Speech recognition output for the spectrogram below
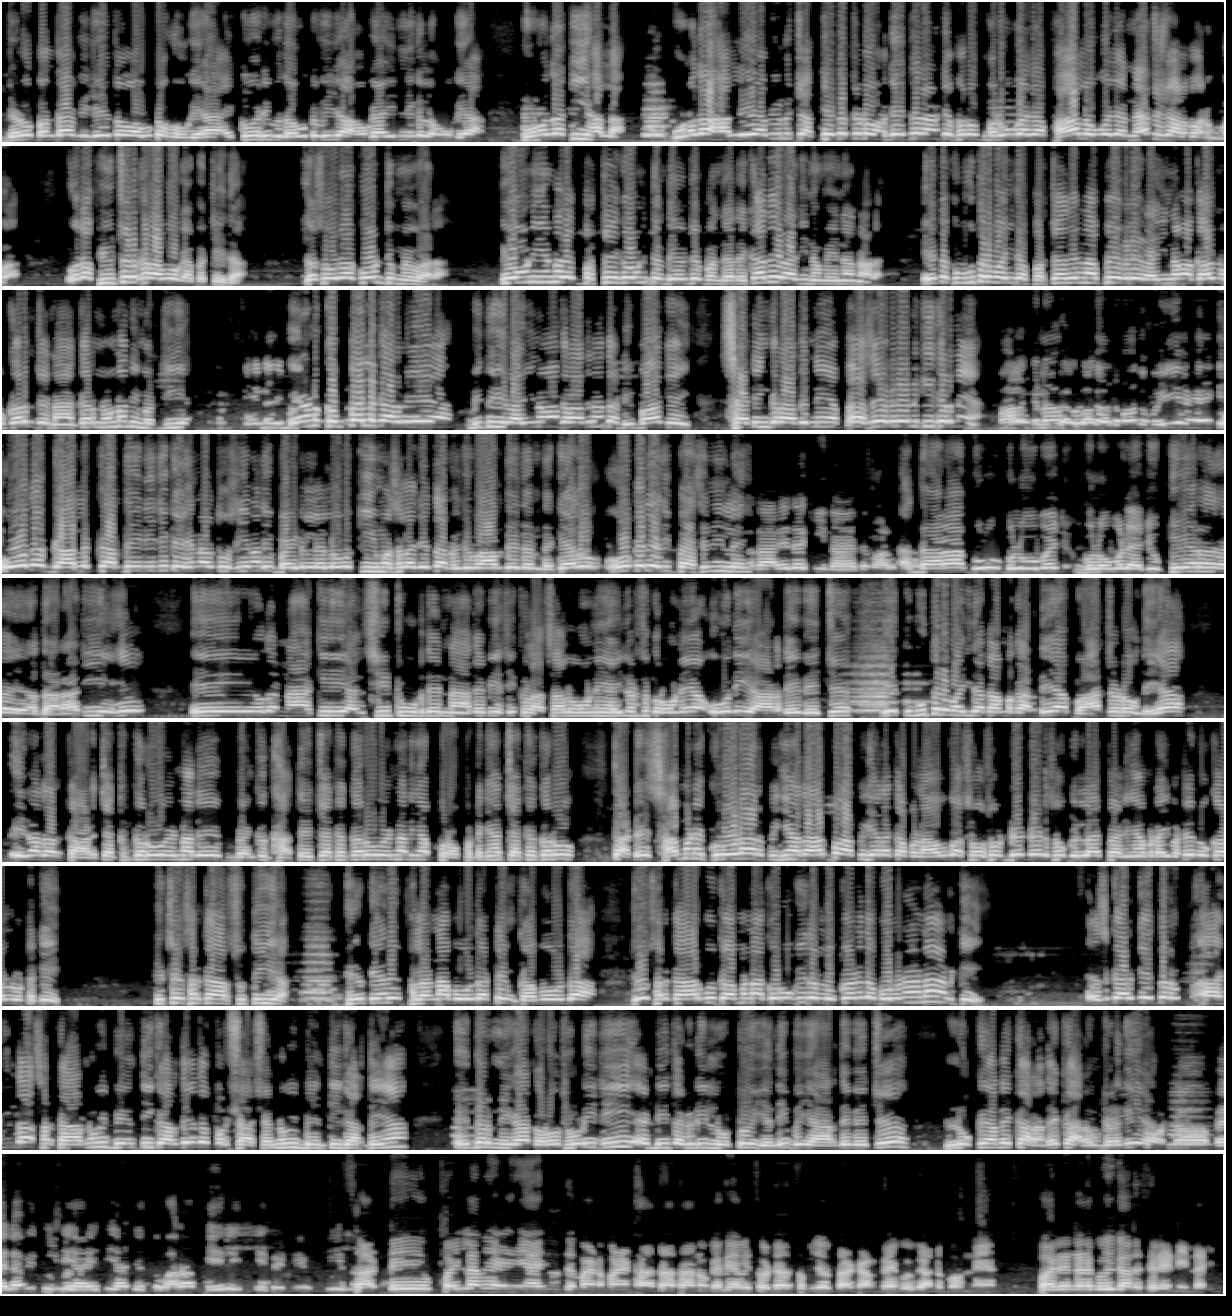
ਜਦੋਂ ਬੰਦਾ ਵਿਜੇ ਤੋਂ ਆਊਟ ਹੋ ਗਿਆ, ਇੱਕ ਵਾਰੀ ਵਿਦਆਊਟ ਵੀਜ਼ਾ ਹੋ ਗਿਆ ਇਨਿਕਲ ਹੋ ਗਿਆ, ਹੁਣ ਉਹਦਾ ਕੀ ਹੱਲ ਆ? ਹੁਣ ਉਹਦਾ ਹੱਲ ਇਹ ਆ ਵੀ ਉਹਨੂੰ ਚੱਕ ਕੇ ਇੱਧਰ ਚੜਾਉਣਗੇ ਇੱਧਰ ਆਣ ਕੇ ਫਿਰ ਉਹ ਮਰੂਗਾ ਜਾਂ ਫਾਹ ਲਊਗਾ ਜਾਂ ਨਹਿਰ ਛਾਲ ਮਾਰੂਗਾ। ਉਹਦਾ ਫਿਊਚਰ ਖਰਾਬ ਹੋ ਗਿਆ ਬੱਚੇ ਦਾ। ਦੱਸੋ ਉਹਦਾ ਕੌਣ ਜ਼ਿੰਮੇਵਾਰ ਆ? ਕਿਉਂ ਨਹੀਂ ਇਹਨਾਂ ਦੇ ਬੱਚੇ ਕਿਉਂ ਨਹੀਂ ਦਿੰਦੇ ਉਹ ਬੰਦਿਆਂ ਦੇ? ਕਾਹਦੇ ਰਾਜੀਨਾਮੇ ਇਹਨਾਂ ਨਾਲ? ਇਹ ਤਾਂ ਕਬੂਤਰਬਾਜੀ ਦਾ ਪਰਚਾ ਦੇਣ ਆਪੇ ਅਗਲੇ ਰਾਜੀਨਾਮਾ ਕੱਲ ਨੂੰ ਕਰਨ ਤੇ ਨਾ ਕਰਨ ਉਹਨਾਂ ਦੀ ਮਰਜ਼ੀ ਹੈ। ਇਹਨਾਂ ਨੂੰ ਕੰਪੈਲ ਕਰ ਰਹੇ ਆ ਵੀ ਤੁਸੀਂ ਰਾਜੀਨਾਮਾ ਕਰਾ ਦੇਣਾ ਤੁਹਾਡੀ ਬਾਹ ਕੇ ਸੈਟਿੰਗ ਕਰਾ ਦਿੰਨੇ ਆ ਪੈਸੇ ਅਗਲੇ ਨੇ ਕੀ ਕਰਨੇ ਆ? ਮਾਲਕ ਨਾਲ ਕੋਈ ਗੱਲਬਾਤ ਹੋਈ ਹੈ ਕਿ ਉਹ ਤਾਂ ਗੱਲ ਕਰਦੇ ਨਹੀਂ ਜੀ ਕਿਸੇ ਨਾਲ ਤੁਸੀਂ ਇਹਨਾਂ ਦੀ ਬਾਈਟ ਲੈ ਲਓ ਕੀ ਮਸਲਾ ਜੇ ਤੁਹਾਨੂੰ ਜਵਾਬ ਦੇ ਦਿੰਦੇ ਕਹਿ ਦਿਓ ਉਹ ਕਹਿੰਦੇ ਅਸੀਂ ਪੈਸੇ ਨਹੀਂ ਲਏ। ਅਦਾਰੇ ਦਾ ਕੀ ਨਾਂ ਹੈ ਤੇ ਮਾਲਕ ਅਦਾਰਾ ਗਲੋਬਲ ਗਲੋਬਲ ਐਜੂਕੇਅਰ ਅਦਾਰਾ ਜੀ ਇਹ। ਇਹ ਉਹਦਾ ਨਾਂ ਕੀ ਇੰਸਟੀਚਿਊਟ ਦੇ ਨਾਂ ਤੇ ਵੀ ਅਸੀਂ ਕਲਾਸਾਂ ਲਵਾਉਣੇ ਆਈਲਟਸ ਕਰਾਉਣੇ ਆ ਉਹਦੀ ਆੜ ਦੇ ਵਿੱਚ ਇਹ ਕਬੂਤਰਬਾਜੀ ਦਾ ਕੰਮ ਕਰਦੇ ਆ ਬਾਹਰ ਚੜਾਉਂਦੇ ਆ। ਇਹਨਾਂ ਦਾ ਰਿਕਾਰਡ ਚੈੱਕ ਕਰੋ, ਇਹਨਾਂ ਦੇ ਬੈਂਕ ਖਾਤੇ ਚੈੱਕ ਕਰੋ, ਇਹਨਾਂ ਦੀਆਂ ਪ੍ਰਾਪਰਟੀਆਂ ਚੈੱਕ ਕਰੋ। ਤੁਹਾਡੇ ਸਾਹਮਣੇ ਕਰੋੜਾਂ ਰੁਪਈਆ ਦਾ, ਅਰਬਾਂ ਰੁਪਈਆ ਦਾ ਕਪੜਾ ਆਊਗਾ 100 100 150 150 ਕਿੱਲਾ ਪੈਲੀਆਂ ਬਣਾਈ ਬੈਠੇ, ਲੋਕਾਂ ਨੂੰ ਲੁੱਟ ਕੇ। ਕਿੱਥੇ ਸਰਕਾਰ ਸੁੱਤੀ ਆ। ਫਿਰ ਕਹਿੰਦੇ ਫਲਾਨਾ ਬੋਲਦਾ, ਢਿਮਕਾ ਬੋਲਦਾ। ਜੋ ਸਰਕਾਰ ਕੋਈ ਕੰਮ ਨਾ ਕਰੂਗੀ ਤਾਂ ਲੋਕਾਂ ਨੇ ਤਾਂ ਬੋਲਣਾ ਨਾ ਆਣ ਕੇ। ਇਸ ਕਰਕੇ ਇੱਧਰ ਅਸੀਂ ਸਰਕਾਰ ਨੂੰ ਵੀ ਬੇਨਤੀ ਕਰਦੇ ਹਾਂ ਤੇ ਪ੍ਰਸ਼ਾਸਨ ਨੂੰ ਵੀ ਬੇਨਤੀ ਕਰਦੇ ਹਾਂ ਇੱਧਰ ਨਿਗਾਹ ਕਰੋ ਥੋੜੀ ਜੀ ਐਡੀ ਤਗੜੀ ਲੁੱਟ ਹੋਈ ਜਾਂਦੀ ਬਾਜ਼ਾਰ ਦੇ ਵਿੱਚ। ਲੋਕਾਂ ਦੇ ਘਰਾਂ ਦੇ ਘਰ ਉੱਜੜ ਗਏ ਆ। ਤੁਹਾਡਾ ਪਹਿਲਾਂ ਵੀ ਤੁਸੀਂ ਆਏ ਸੀ ਅੱਜ ਦੁਬਾਰਾ ਫੇਰ ਇੱਥੇ ਬੈਠੇ ਹੋ। ਕੀ ਸਾਡੇ ਪਹਿਲਾਂ ਵੀ ਆਏ ਆਏ ਹੁੰਦੇ ਮੈਡਮਾਂ ਨੇ ਠਾਤਾ ਸਾਨੂੰ ਕਹਿੰਦੇ ਆ ਵੀ ਤੁਹਾਡਾ ਸਮਝੌਤਾ ਕਰਦੇ ਆ ਕੋਈ ਗੱਲ ਪਾਉਂਦੇ ਆ। ਪਰ ਇਹਨਾਂ ਨੇ ਕੋਈ ਗੱਲ ਸਿਰੇ ਨਹੀਂ ਲਾਈ।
